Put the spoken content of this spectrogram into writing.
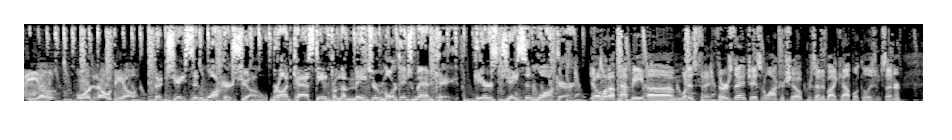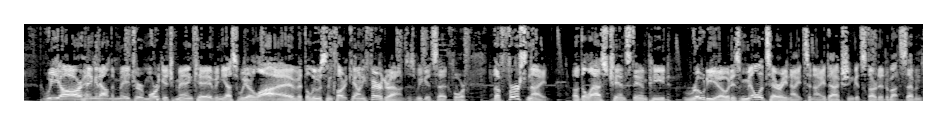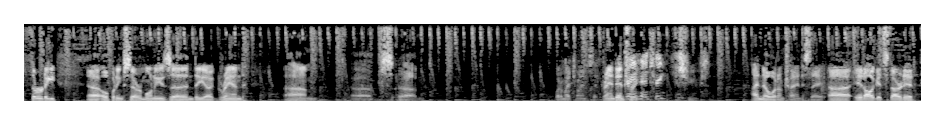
deal or no deal? the Jason Walker Show, broadcasting from the Major Mortgage Man Cave. Here's Jason Walker. Yo, what up? Happy, um, what is today? Thursday? Jason Walker Show, presented by Capital Collision Center. We are hanging out in the Major Mortgage Man Cave, and yes, we are live at the Lewis and Clark County Fairgrounds as we get set for the first night of the Last Chance Stampede Rodeo. It is military night tonight. Action gets started about 7.30. Uh, opening ceremonies uh, and the uh, grand, um, uh, um, what am I trying to say? Grand entry. Grand entry. Jeez. I know what I'm trying to say. Uh, it all gets started.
